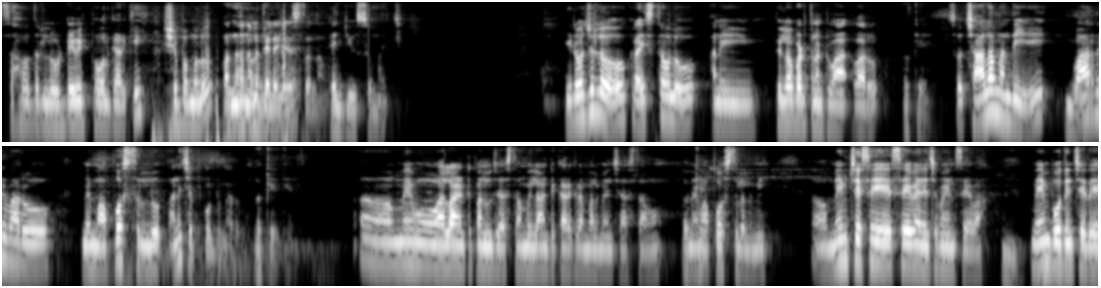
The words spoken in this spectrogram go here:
సహోదరులు డేవిడ్ పౌల్ గారికి శుభములు వందనములు తెలియజేస్తున్నాం. థ్యాంక్ యూ సో మచ్ ఈ రోజుల్లో క్రైస్తవులు అని పిలువబడుతున్నట్టు వారు. ఓకే సో చాలామంది వారిని వారు మేము అపోస్తులు అని చెప్పుకుంటున్నారు. ఓకే ఓకే మేము అలాంటి పనులు చేస్తాము ఇలాంటి కార్యక్రమాలు మేము చేస్తాము. మేము అపోస్తులమి మేము చేసే సేవే నిజమైన సేవ. మేము బోధించేదే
